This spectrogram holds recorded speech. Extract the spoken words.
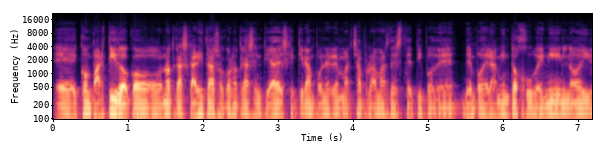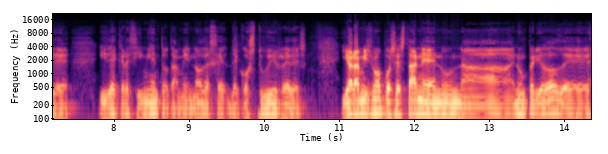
eh, compartido con otras caritas o con otras entidades que quieran poner en marcha programas de este tipo de, de empoderamiento juvenil no y de y de crecimiento también no de, de, construir redes. Y ahora mismo pues están en una en un periodo de,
